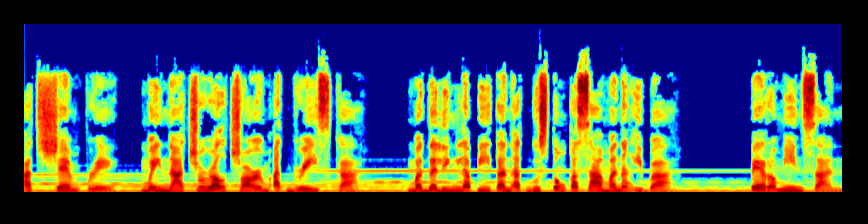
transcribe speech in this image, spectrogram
At syempre, may natural charm at grace ka. Madaling lapitan at gustong kasama ng iba. Pero minsan,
